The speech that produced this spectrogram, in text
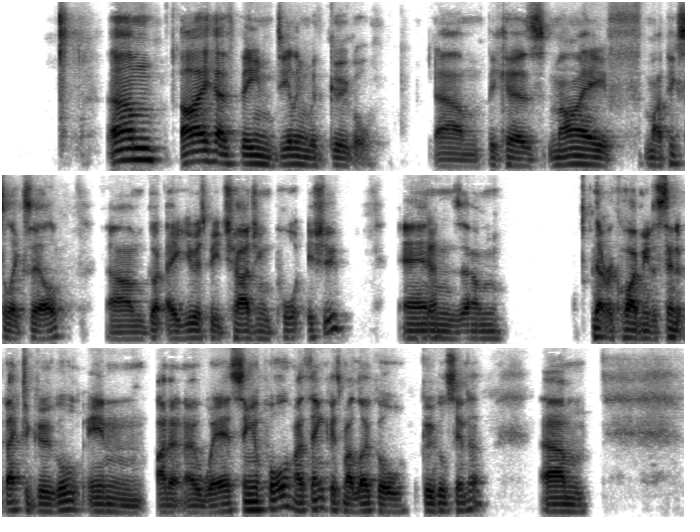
Um, I have been dealing with Google um, because my my Pixel XL um, got a USB charging port issue, and um, that required me to send it back to Google in I don't know where Singapore I think is my local Google center. Um,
